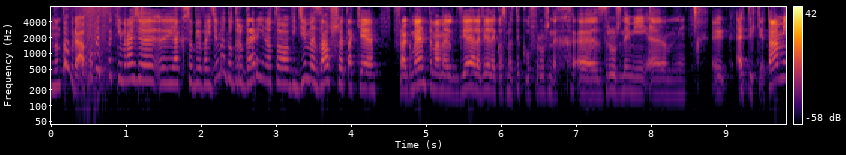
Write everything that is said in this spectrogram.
No dobra, a powiedz w takim razie, y, jak sobie wejdziemy do drogerii, no to widzimy zawsze takie fragmenty, mamy wiele, wiele kosmetyków różnych, e, z różnymi etykietami,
